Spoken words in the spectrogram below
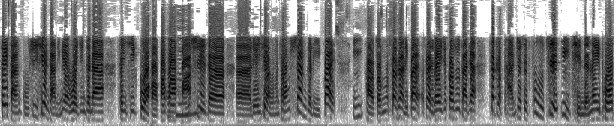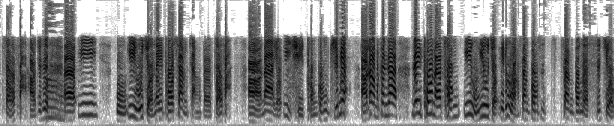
非凡股市现场里面，我已经跟大家分析过哈，包括华视的呃连线，我们从上个礼拜一哈，从上上礼拜上礼拜一就告诉大家，这个盘就是复制疫情的那一波走法哈，就是呃一五一五九那一波上涨的走法啊，那有异曲同工之妙啊。那我们看到那一波呢，从一五一五九一路往上攻，是上攻了十九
